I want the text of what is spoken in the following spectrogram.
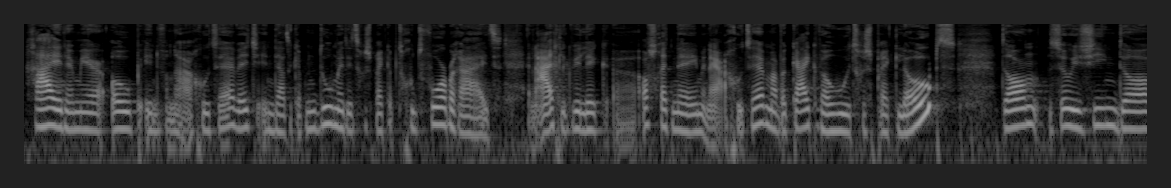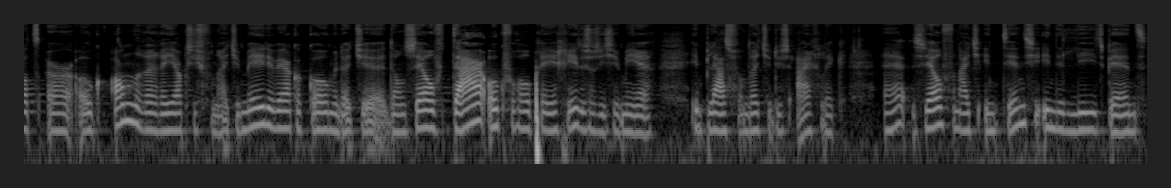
ga je er meer open in van, nou goed, hè, weet je, inderdaad, ik heb een doel met dit gesprek, ik heb het goed voorbereid. En eigenlijk wil ik uh, afscheid nemen. Nou ja, goed, hè, maar we kijken wel hoe het gesprek loopt. Dan zul je zien dat er ook andere reacties vanuit je medewerker komen. Dat je dan zelf daar ook vooral op reageert. Dus als je meer in plaats van dat je dus eigenlijk zelf vanuit je intentie in de lead bent,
